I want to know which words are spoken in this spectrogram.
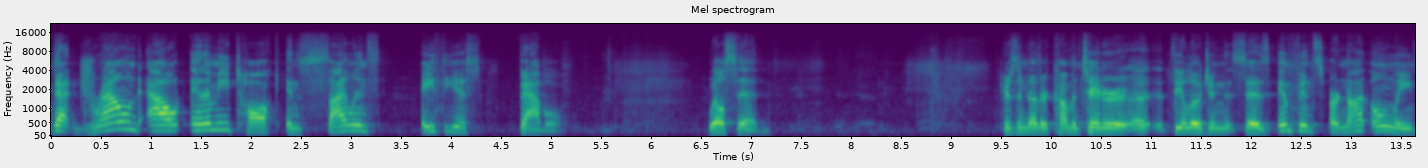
that drowned out enemy talk and silence atheist babble. Well said. Here's another commentator, uh, theologian, that says infants are not only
